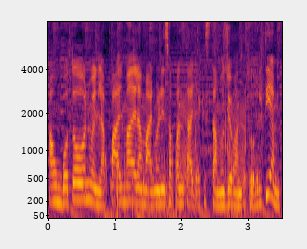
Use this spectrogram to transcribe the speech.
a un botón o en la palma de la mano en esa pantalla que estamos llevando todo el tiempo.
